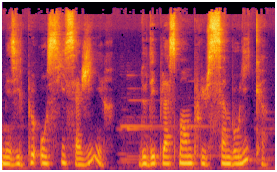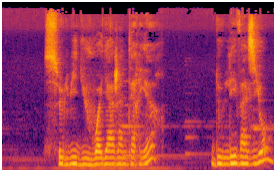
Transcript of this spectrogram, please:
Mais il peut aussi s'agir de déplacements plus symboliques, celui du voyage intérieur, de l'évasion,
